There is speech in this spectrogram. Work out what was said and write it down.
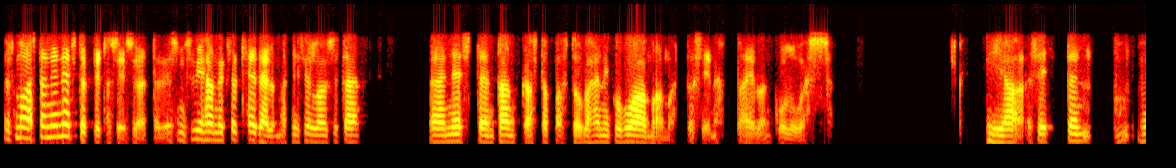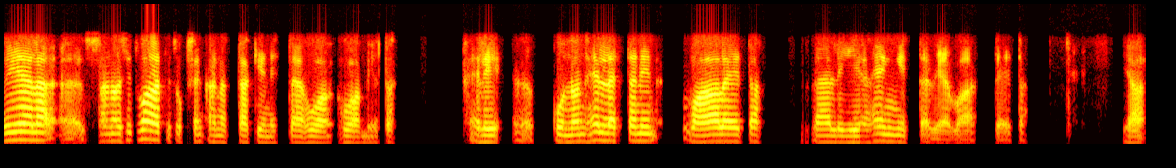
jos maasta niin nestepitoisia syötäviä, esimerkiksi vihannekset, hedelmät, niin silloin sitä nesteen tankkaus tapahtuu vähän niin kuin huomaamatta siinä päivän kuluessa. Ja sitten vielä sanoisit vaatetuksen kannattaa kiinnittää huomiota. Eli kun on hellettä, niin vaaleita, väliä, hengittäviä vaatteita. Ja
